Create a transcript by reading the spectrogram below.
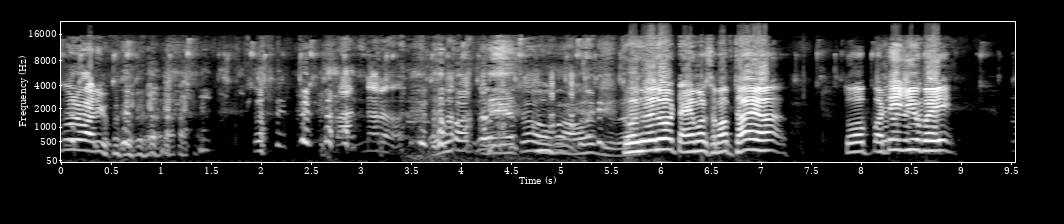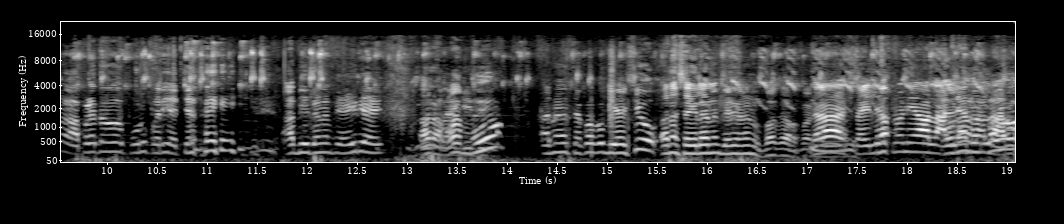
કોણ વાર્યું? તો જોઈ લો ટાઈમર સમાપ્ત થાય તો પટી ગયું ભાઈ. આપણે તો પૂરું કરી અત્યારે નહીં આ બે જણા બેહી રહ્યા અને હવે હું અને ચકોકો બેસ્યું અને શૈલાને બે જણાને ઊભા કરો ના શૈલેષ નો આ લાલ્યાનો નો મારો.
